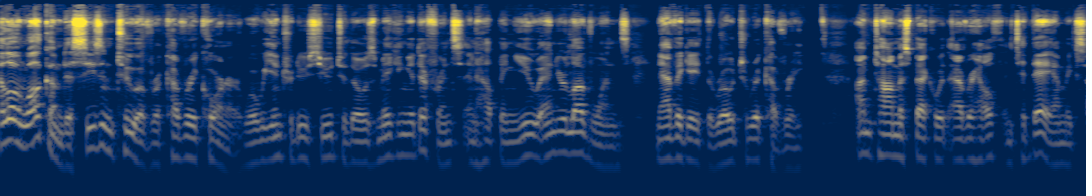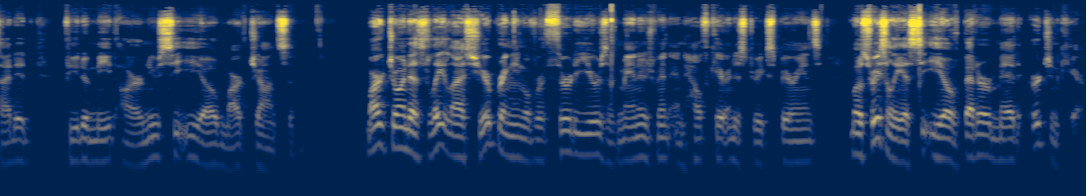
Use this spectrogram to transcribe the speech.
Hello and welcome to season two of Recovery Corner, where we introduce you to those making a difference in helping you and your loved ones navigate the road to recovery. I'm Thomas Becher with AverHealth, and today I'm excited for you to meet our new CEO, Mark Johnson. Mark joined us late last year, bringing over 30 years of management and healthcare industry experience, most recently as CEO of BetterMed Urgent Care.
